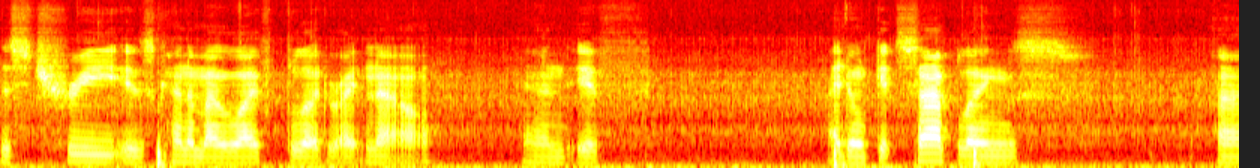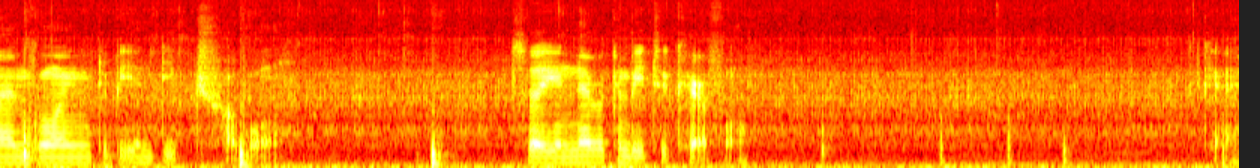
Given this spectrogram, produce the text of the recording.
this tree is kind of my lifeblood right now, and if I don't get saplings, I'm going to be in deep trouble. So you never can be too careful. Okay.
